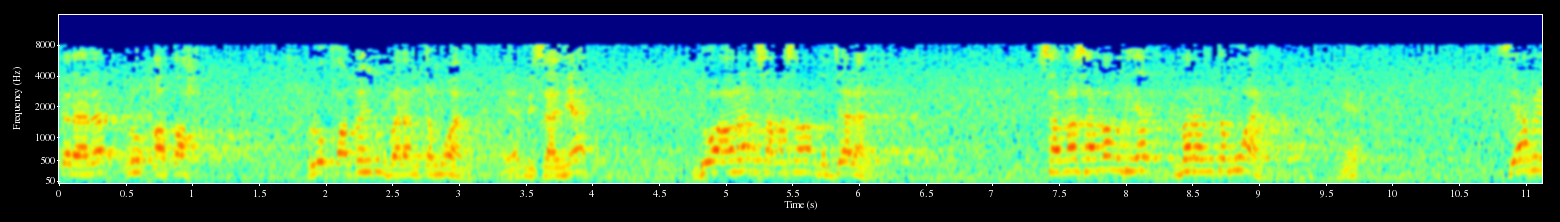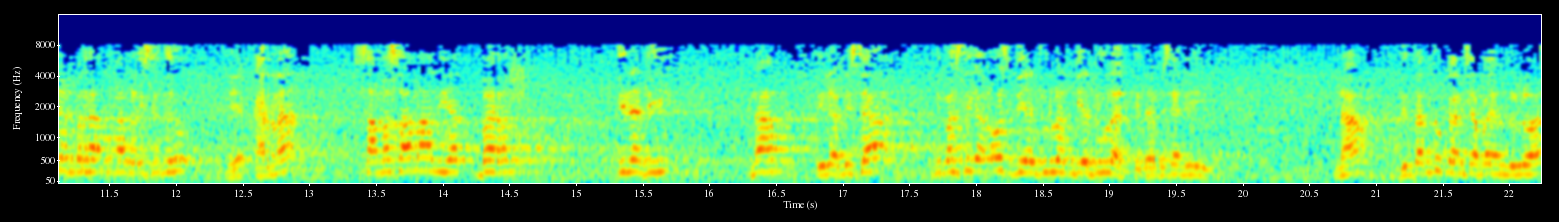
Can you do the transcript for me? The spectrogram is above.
terhadap luqatah. Luqatah itu barang temuan, ya. Misalnya dua orang sama-sama berjalan. Sama-sama melihat barang temuan, ya. Siapa yang berhak mengambil situ? Ya, karena sama-sama lihat barang tidak di Nah, tidak bisa dipastikan oh dia duluan, dia duluan, tidak bisa di Nah, ditentukan siapa yang duluan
